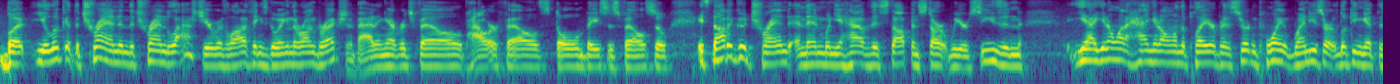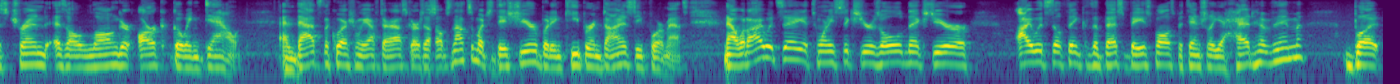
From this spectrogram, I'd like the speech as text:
But you look at the trend, and the trend last year was a lot of things going in the wrong direction. Batting average fell, power fell, stolen bases fell. So it's not a good trend. And then when you have this stop and start weird season, yeah, you don't want to hang it all on the player, but at a certain point, when do you start looking at this trend as a longer arc going down? And that's the question we have to ask ourselves, not so much this year, but in keeper and dynasty formats. Now, what I would say at 26 years old next year, I would still think the best baseball is potentially ahead of him but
